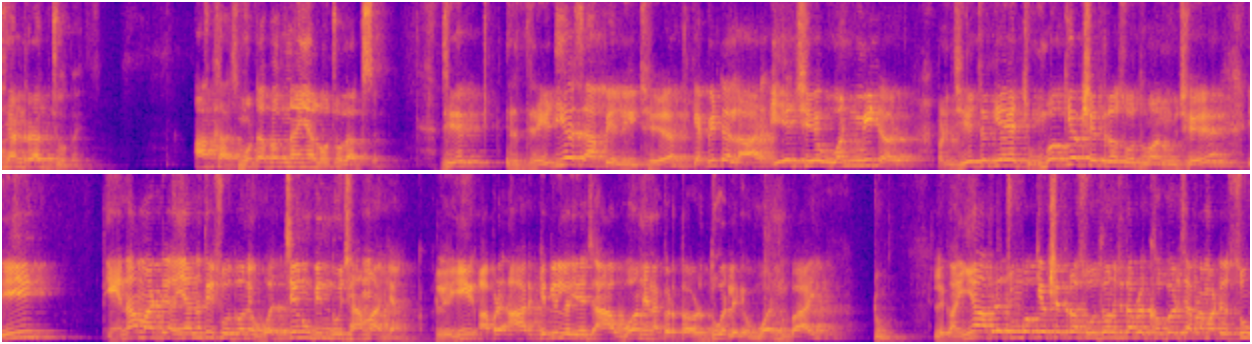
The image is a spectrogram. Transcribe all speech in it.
ધ્યાન રાખજો ભાઈ. આ ખાસ. મોટા ભાગના અહીંયા લોચો લાગશે. જે રેડિયસ આપેલી છે કેપિટલ આર એ છે વન મીટર પણ જે જગ્યાએ ચુંબકીય ક્ષેત્ર શોધવાનું છે એ એના માટે અહીંયા નથી શોધવાનું. વચ્ચેનું બિંદુ છે આમાં ક્યાંક? એટલે એ આપણે આર કેટલી લઈએ છીએ? આ વન એના કરતા અડધું, એટલે કે વન બાય ટુ એટલે અહીંયા આપણે ચુંબકીય ક્ષેત્ર શોધવાનું છે, તો આપણે ખબર છે આપણા માટે શું,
